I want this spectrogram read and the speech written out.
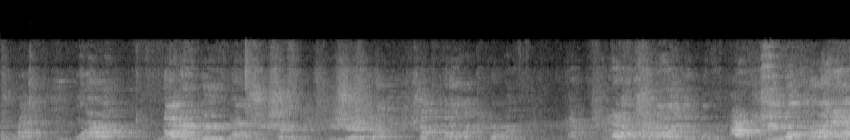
লোক না ওনারা নারীদের মানসিক স্বাস্থ্য বিষয়ে একটা সচেতনতা কি করবে? কর্মশালা আয়োজন করবে। সেই কর্মশালা আমাদের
